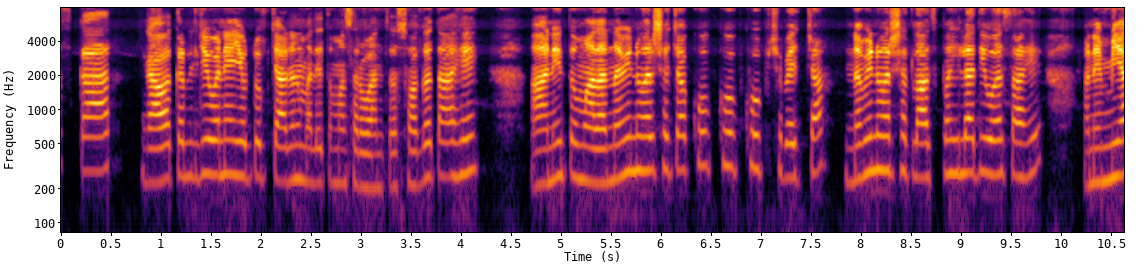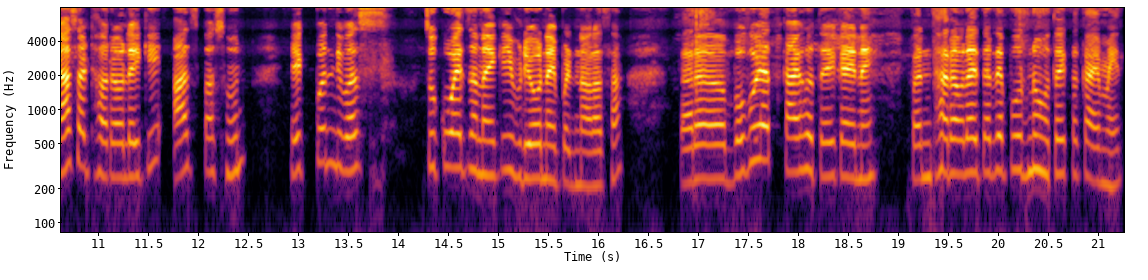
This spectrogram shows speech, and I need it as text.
नमस्कार. गावाकडील जीवन या यूट्यूब चॅनलमध्ये तुम्हा सर्वांचं स्वागत आहे. आणि तुम्हाला नवीन वर्षाच्या खूप खूप खूप शुभेच्छा. नवीन वर्षातला आज पहिला दिवस आहे. आणि मी असं ठरवलं आहे की आजपासून एक पण दिवस चुकवायचा नाही की व्हिडिओ नाही पडणार असा. तर बघूयात काय होतं आहे काय नाही. पण ठरवलं आहे तर ते पूर्ण होतं आहे का काय माहीत.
